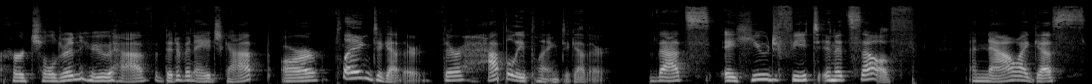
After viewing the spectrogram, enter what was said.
Her children, who have a bit of an age gap, are playing together. They're happily playing together. That's a huge feat in itself. And now I guess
